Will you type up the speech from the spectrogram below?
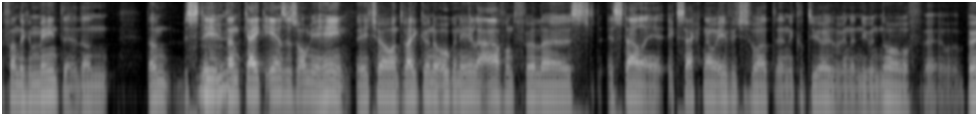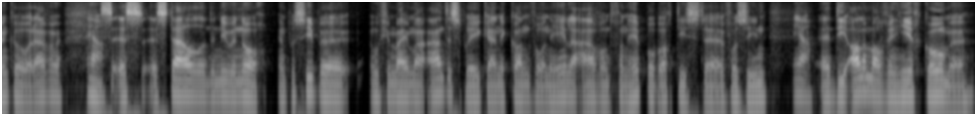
van de gemeente, dan, dan, besteed, Mhm. dan kijk eerst eens om je heen. Weet je wel, want wij kunnen ook een hele avond vullen. Stel, eh, ik zeg nou eventjes wat in de cultuur, of in de Nieuwe Noor of eh, Bunker, whatever. Ja. Stel de Nieuwe Noor. In principe hoef je mij maar aan te spreken en ik kan voor een hele avond van hip-hop artiesten eh, voorzien. Ja. die allemaal van hier komen.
